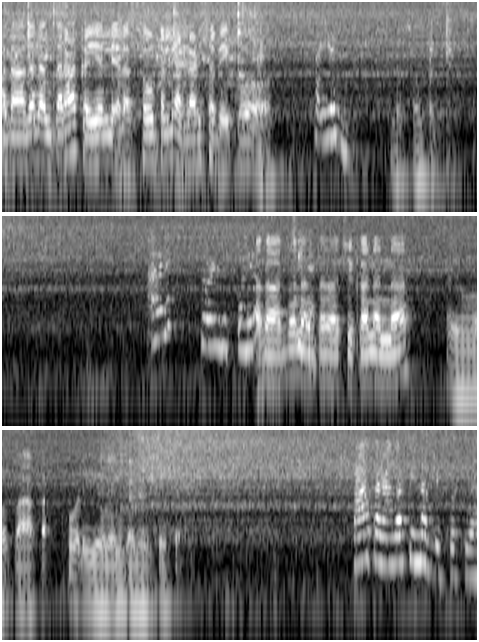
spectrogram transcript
ಅದಾದ ನಂತರ ಕೈಯಲ್ಲಿ ಅಲ್ಲ ಸೌಟಲ್ಲಿ ಅಳ್ಳಾಡಿಸಬೇಕು ಅದಾದ ನಂತರ ಚಿಕನನ್ನು ಅಯ್ಯೋ ಪಾಪ ಕೋಳಿ ಏನೇನು ಇರ್ತೈತೆ ಪಾಪ ನಂಗೆ ಬಿಟ್ಕೊಡ್ತೀಯಾ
